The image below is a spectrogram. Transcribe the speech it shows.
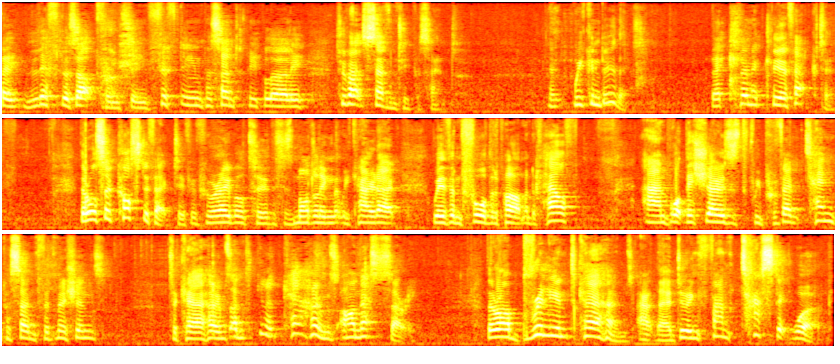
They lift us up from seeing 15% of people early to about 70%. We can do this. They're clinically effective. They're also cost effective if we were able to, this is modelling that we carried out with and for the Department of Health, and what this shows is if we prevent 10% of admissions to care homes, and you know, care homes are necessary. There are brilliant care homes out there doing fantastic work,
